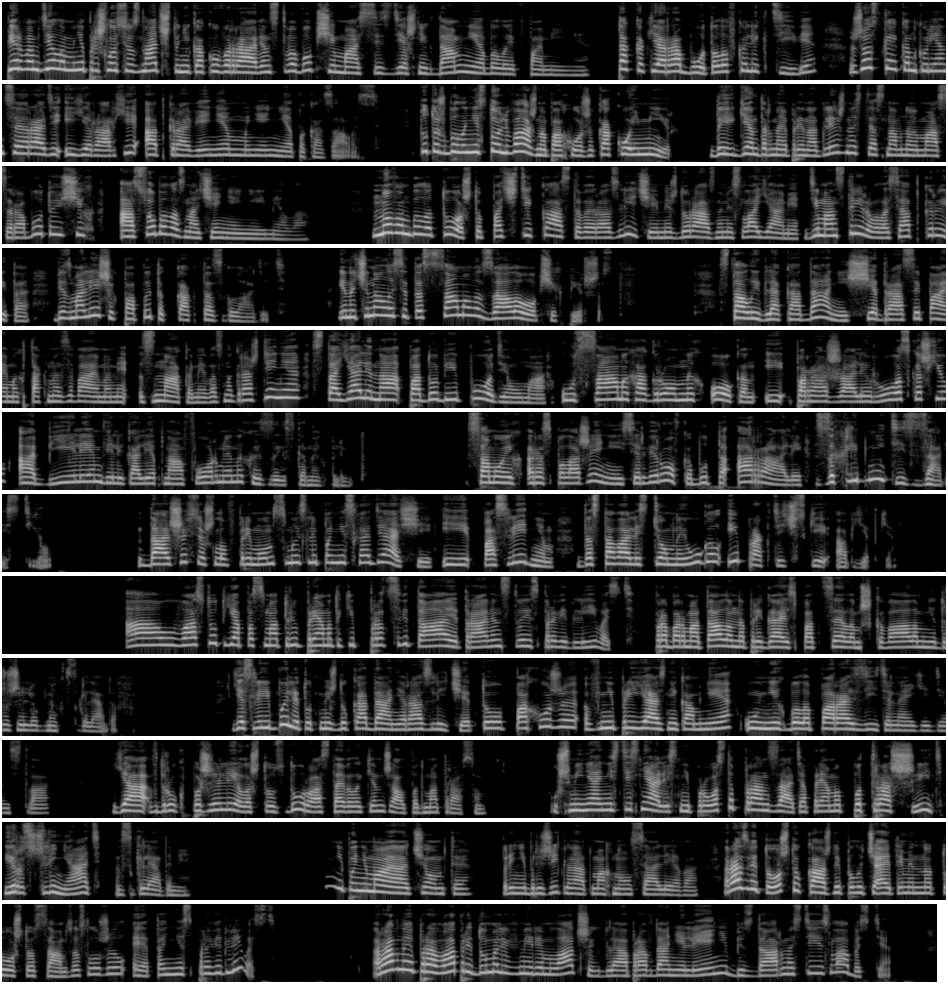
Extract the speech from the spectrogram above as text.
Первым делом мне пришлось узнать, что никакого равенства в общей массе здешних дам не было и в помине. Так как я работала в коллективе, жесткая конкуренция ради иерархии откровением мне не показалась. Тут уж было не столь важно, похоже, какой мир, да и гендерная принадлежность основной массы работающих особого значения не имела. Новым было то, что почти кастовое различие между разными слоями демонстрировалось открыто, без малейших попыток как-то сгладить. И начиналось это с самого зала общих пиршеств. Столы для каданий, щедро осыпаемых так называемыми «знаками вознаграждения», стояли на подобии подиума у самых огромных окон и поражали роскошью, обилием великолепно оформленных изысканных блюд. Само их расположение и сервировка будто орали «захлебнитесь завистью». Дальше все шло в прямом смысле по нисходящей, и последним доставались темный угол и практические объедки. «А у вас тут, я посмотрю, прямо-таки процветает равенство и справедливость», пробормотала, напрягаясь под целым шквалом недружелюбных взглядов. Если и были тут между Кадани различия, то, похоже, в неприязни ко мне у них было поразительное единство. Я вдруг пожалела, что с дуру оставила кинжал под матрасом. Уж меня не стеснялись не просто пронзать, а прямо потрошить и расчленять взглядами. «Не понимаю, о чем ты», — пренебрежительно отмахнулся Олева. «Разве то, что каждый получает именно то, что сам заслужил, это несправедливость?» Равные права придумали в мире младших для оправдания лени, бездарности и слабости.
